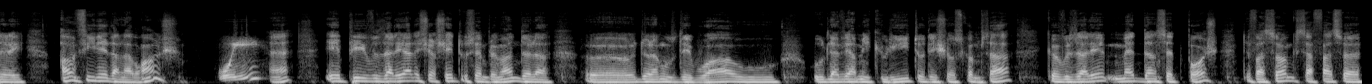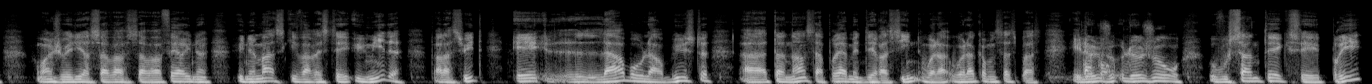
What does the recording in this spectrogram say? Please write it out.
allez enfiler dans la branche. Oui. Hein, et puis vous allez aller chercher tout simplement de la euh, de la mousse des bois ou ou de la vermiculite ou des choses comme ça que vous allez mettre dans cette poche de façon que ça fasse euh, comment je vais dire ça va ça va faire une une masse qui va rester humide par la suite et l'arbre ou l'arbuste a tendance après à mettre des racines. Voilà voilà comment ça se passe. Et le, jour- le jour où vous sentez que c'est pris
